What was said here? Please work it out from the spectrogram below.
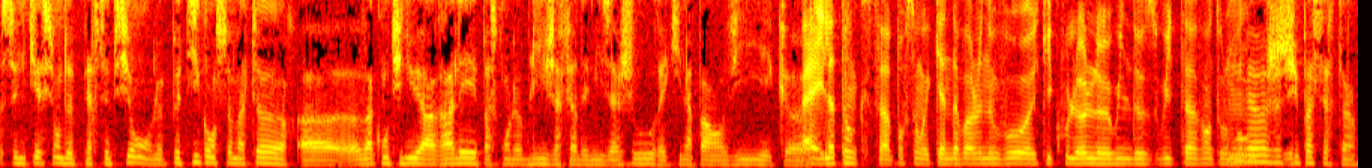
c'est une question de perception. Le petit consommateur euh, va continuer à râler parce qu'on l'oblige à faire des mises à jour et qu'il n'a pas envie et que. Bah, il attend que ça pour son week-end d'avoir le nouveau euh, qui coule le Windows 8 avant tout le monde. Je suis pas certain.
